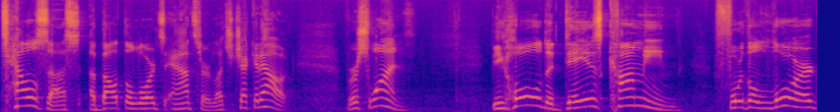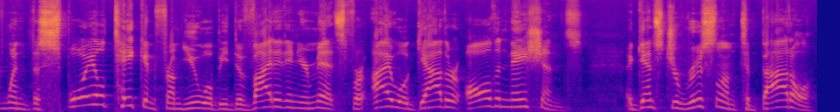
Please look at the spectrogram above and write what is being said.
tells us about the Lord's answer. Let's check it out. Verse 1 Behold, a day is coming for the Lord, when the spoil taken from you will be divided in your midst, for I will gather all the nations against Jerusalem to battle,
